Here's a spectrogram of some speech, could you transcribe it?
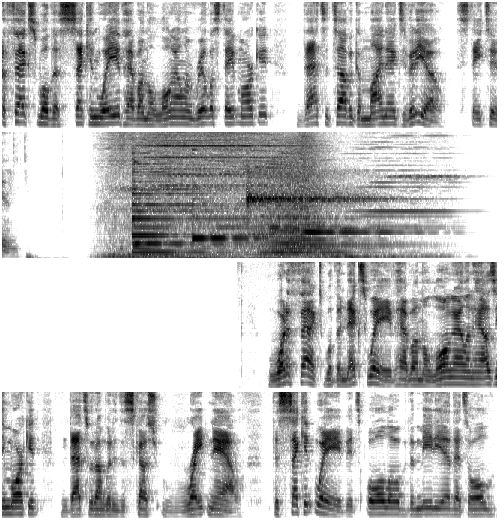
effects will the second wave have on the Long Island real estate market? That's the topic of my next video. Stay tuned. What effect will the next wave have on the Long Island housing market? That's what I'm going to discuss right now. The second wave, it's all over the media. That's all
